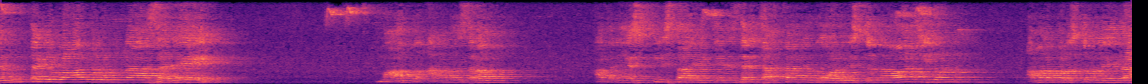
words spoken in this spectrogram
ఎంతటి వారు ఉన్నా సరే మాకు అనవసరం. అతని ఎస్పీ స్థాయి వ్యక్తి సరే చట్టాన్ని గౌరవిస్తున్నావా జీవన్ అమలు లేదా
